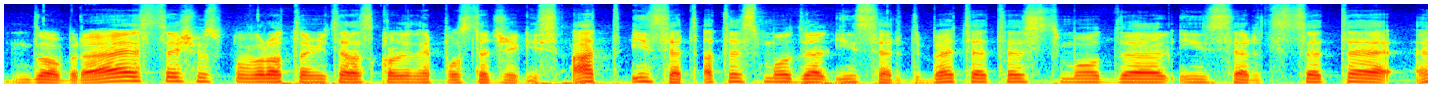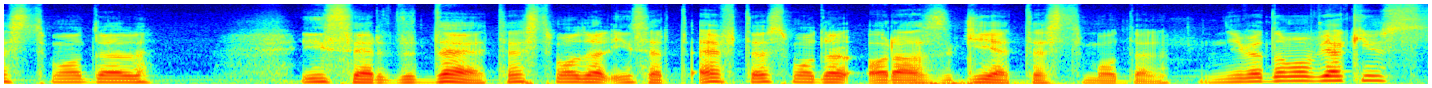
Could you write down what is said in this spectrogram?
Dobra, jesteśmy z powrotem i teraz kolejne postacie jest at, insert ATS model, insert BT test model, insert CT est model, insert D test model, insert F test model oraz G test model. Nie wiadomo w jakim, s-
